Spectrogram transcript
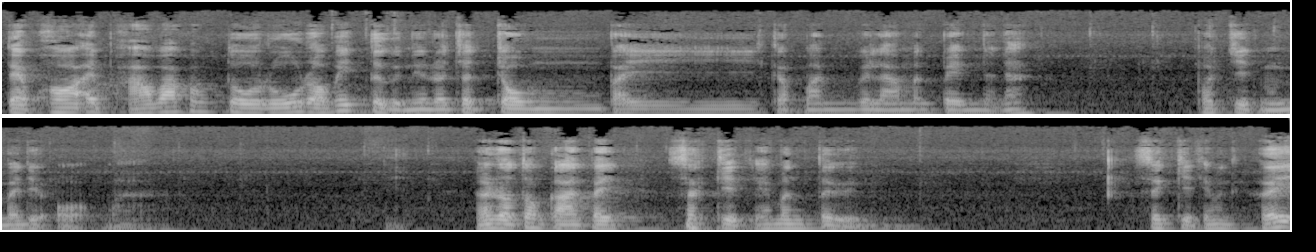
แต่พอไอ้ภาวะของตัวรู้เราไม่ตื่นเนี่ยเราจะจมไปกับมันเวลามันเป็นนะนะเพราะจิตมันไม่ได้ออกมาแล้วเราต้องการไปสะกิดให้มันตื่นสะกิดให้มันเฮ้ย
